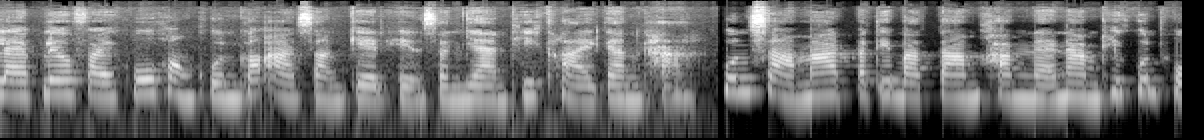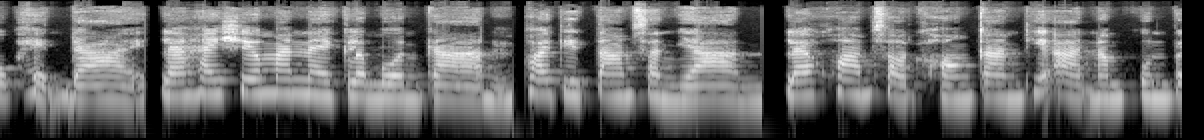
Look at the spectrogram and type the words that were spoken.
และเปลวไฟคู่ของคุณก็อาจสังเกตเห็นสัญญาณที่คล้ายกันค่ะ คุณสามารถปฏิบัติตามคำแนะนำที่คุณพบเห็นได้ และให้เชื่อมั่นในกระบวนการ คอยติดตามสัญญาณ และความสอดคล้องกันที่อาจนำคุณไป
